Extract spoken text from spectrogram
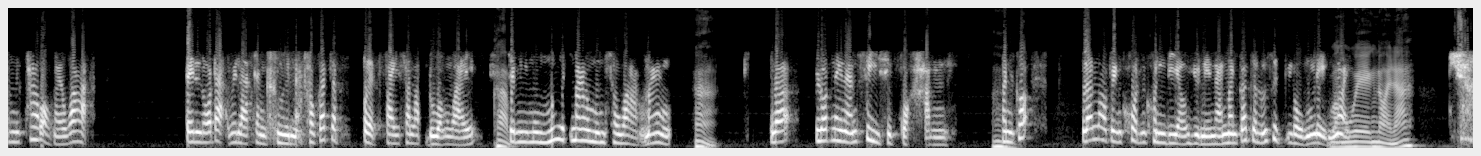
รนึกภาพออกไหมว่าเป็นรถอะเวลากลางคืนอะเขาก็จะเปิดไฟสลับดวงไว้ครับจะมีมุมมืดมั่งมุมสว่างมั่งอ่าแล้วรถในนั้นสี่สิบกว่าคันอืมันก็แล้วเราเป็นคนคนเดียวอยู่ในนั้น มันก็จะรู้สึกหลงเหลงหวัน่องยเวงหน่อยนะใช่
